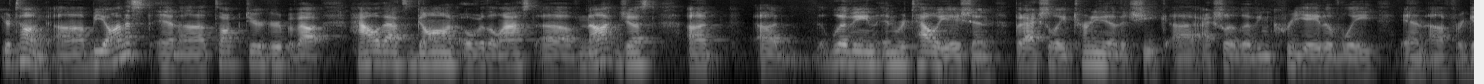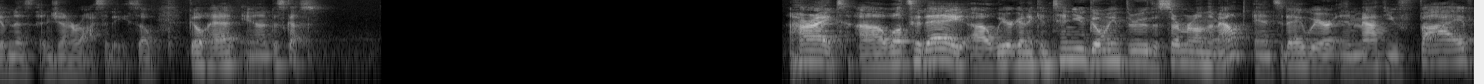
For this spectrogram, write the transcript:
your tongue? Uh, be honest and uh, talk to your group about how that's gone over the last of not just uh, uh, living in retaliation, but actually turning the other cheek, actually living creatively in forgiveness and generosity. So go ahead and discuss. All right. Uh, well, today uh, we are going to continue going through the Sermon on the Mount, and today we are in Matthew 5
